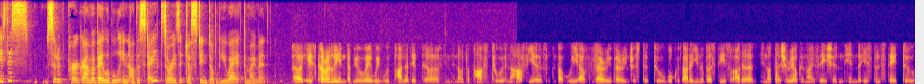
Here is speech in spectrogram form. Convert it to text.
Is this sort of program available in other states or is it just in WA at the moment? Uh, it's currently in WA. We, we piloted uh, in you know, the past two and a half years, but we are very, very interested to work with other universities or other you know tertiary organizations in the eastern state to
